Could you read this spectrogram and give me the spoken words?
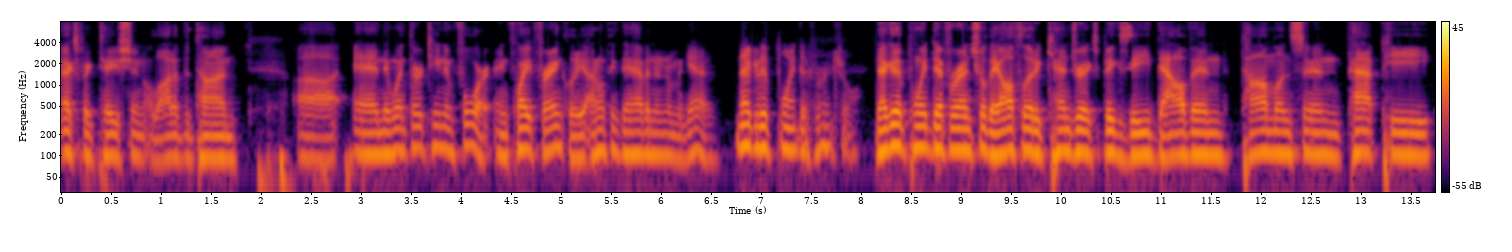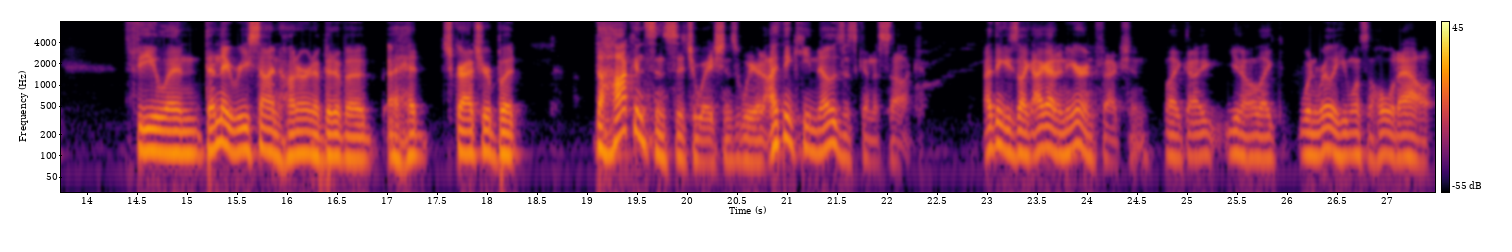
expectation a lot of the time. Uh, and they went 13 and 4 and quite frankly i don't think they have it in them again Negative point differential. negative point differential they offloaded kendricks big z dalvin tomlinson pat p Thielen. then they re-signed hunter in a bit of a, a head scratcher but the hockenson situation is weird i think he knows it's going to suck i think he's like i got an ear infection like i you know like when really he wants to hold out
